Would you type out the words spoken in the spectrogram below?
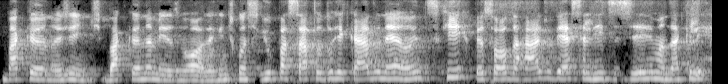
Bacana, gente, bacana mesmo. Olha, a gente conseguiu passar todo o recado, né, antes que o pessoal da rádio viesse ali dizer, mandar aquele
